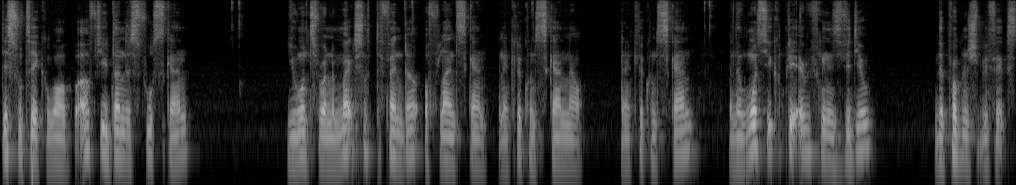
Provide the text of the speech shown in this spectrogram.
This will take a while, but after you've done this full scan, you want to run a Microsoft Defender offline scan. And then click on scan now. And then click on scan. And then once you complete everything in this video, the problem should be fixed.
